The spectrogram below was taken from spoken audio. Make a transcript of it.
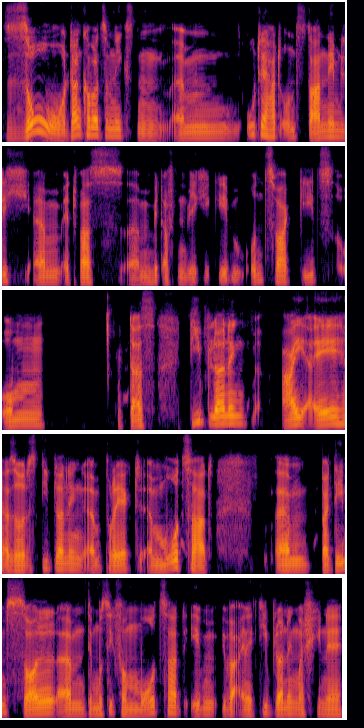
So, dann kommen wir zum nächsten. Ähm, Ute hat uns da nämlich ähm, etwas ähm, mit auf den Weg gegeben. Und zwar geht es um das Deep Learning IA, also das Deep Learning, ähm, Projekt, ähm, Mozart, ähm, bei dem soll, ähm, die Musik von Mozart eben über eine Deep Learning Maschine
